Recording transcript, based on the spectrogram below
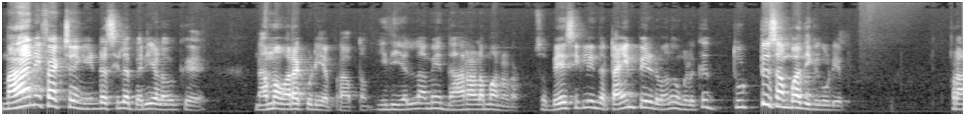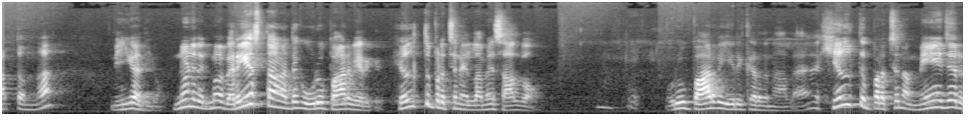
மேனுஃபேக்சரிங் இண்டஸ்ட்ரியில் பெரிய அளவுக்கு நம்ம வரக்கூடிய பிராப்தம். இது எல்லாமே தாராளமாக நடக்கும். ஸோ பேசிக்கலி இந்த டைம் பீரியட் வந்து உங்களுக்கு துட்டு சம்பாதிக்கக்கூடிய பிராப்தம் தான் மிக அதிகம். இன்னொன்று தெரியுமா? விரயஸ்தானத்துக்கு ஒரு பார்வை இருக்குது ஹெல்த் பிரச்சனை எல்லாமே சால்வ் ஆகும். ஒரு பார்வை இருக்கிறதுனால ஹெல்த் பிரச்சனை மேஜர்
